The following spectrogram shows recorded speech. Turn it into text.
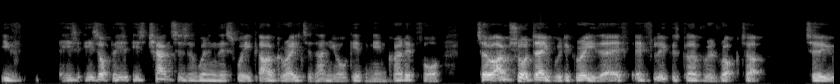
you've his, his his chances of winning this week are greater than you're giving him credit for." So I'm sure Dave would agree that if if Lucas Glover had rocked up to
